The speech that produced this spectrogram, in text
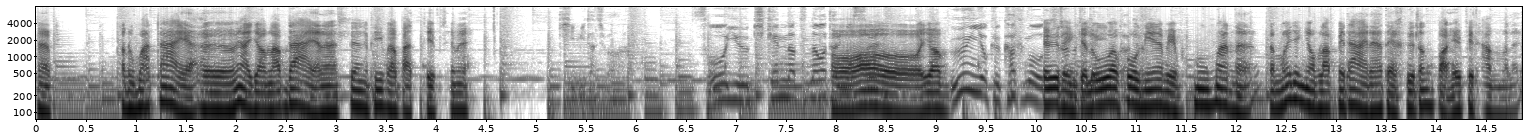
แบบอนุมัติได้อะเออไม่อาจยอมรับได้อะนะเรื่องที่บาบาดเจ็บใช่ไหมโอ้ยอมคือถึงจะรู้ว่าพวกนี้แบบมุ่งมั่นอะ แต่มันก็ยังยอมรับไม่ได้นะ แต่คือต้องปล่อยให้ไปทำมาแหละ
